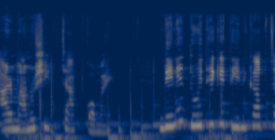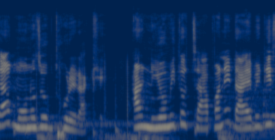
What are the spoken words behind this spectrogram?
আর মানসিক চাপ কমায়। দিনে দুই থেকে তিন কাপ চা মনোযোগ ধরে রাখে আর নিয়মিত চা পানে ডায়াবেটিস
